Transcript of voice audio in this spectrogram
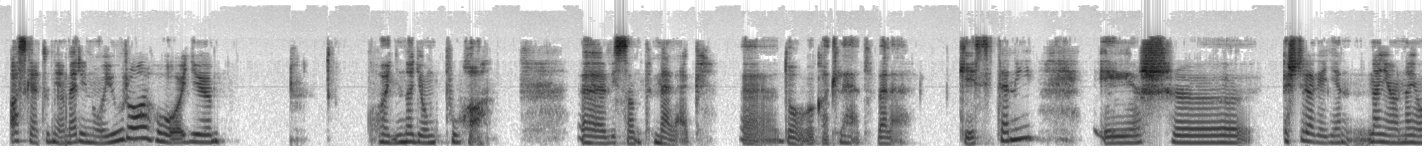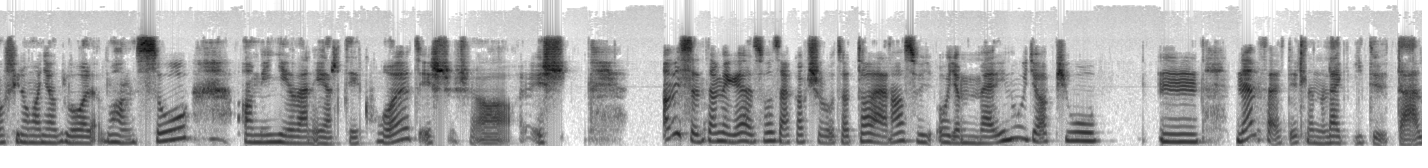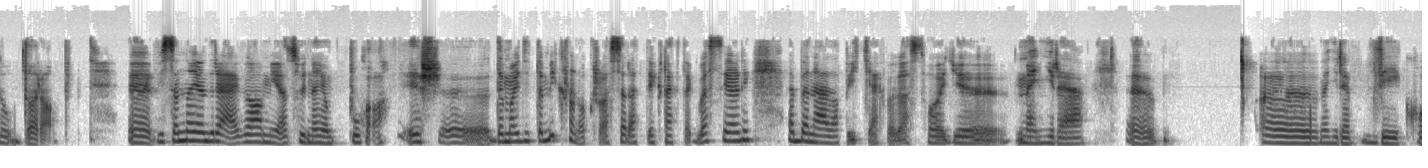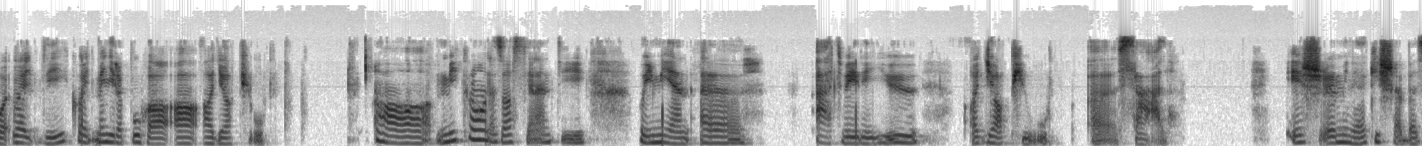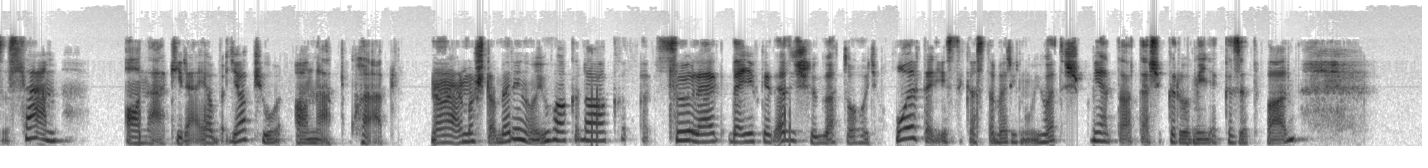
azt kell tudni a merino hogy hogy nagyon puha, viszont meleg dolgokat lehet vele készíteni, és, és tényleg egy ilyen nagyon-nagyon finom anyagról van szó, ami nyilván érték volt, és, és, a, és ami szerintem még ehhez hozzákapcsolódott talán az, hogy, hogy a merino gyapjú mm, nem feltétlenül a legidőtállóbb darab. Viszont nagyon drága, amiatt, hogy nagyon puha. És, de majd itt a mikronokról szerették nektek beszélni, ebben állapítják meg azt, hogy mennyire mennyire vékony, vagy vékony, mennyire puha a, a gyapjú. A mikron, ez azt jelenti, hogy milyen ö, átvéréjű a gyapjú ö, szál. És minél kisebb ez a szám, annál királyabb a gyapjú, annál puhább. Na már most a berinó juhaknak főleg, de egyébként ez is függ attól, hogy hol tenyésztik azt a berinó juhat, és milyen tartási körülmények között van,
